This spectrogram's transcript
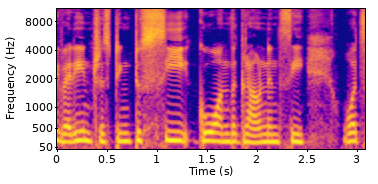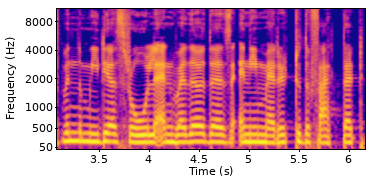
be very interesting to see, go on the ground and see what's been the media's role and whether there's any merit to the fact that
